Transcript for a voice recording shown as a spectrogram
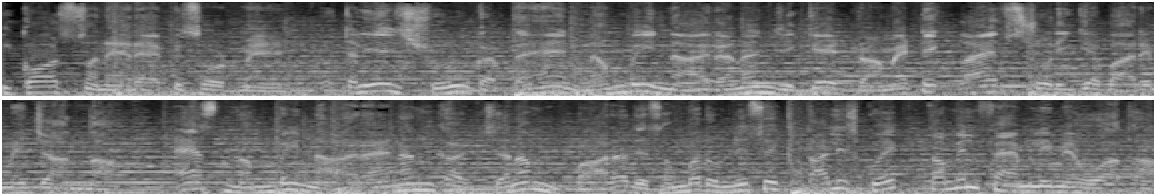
एक और सुनहरे एपिसोड में। तो चलिए शुरू करते हैं नंबी नारायणन जी के ड्रामेटिक लाइफ स्टोरी के बारे में जानना। एस नंबी नारायणन का जन्म 12 दिसंबर 1941 को एक तमिल फैमिली में हुआ था।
